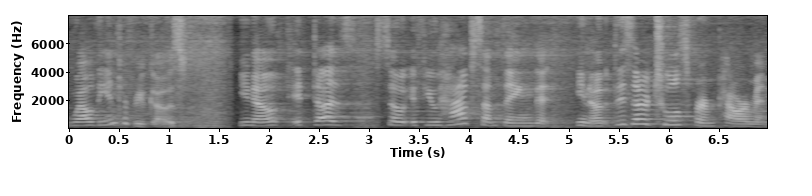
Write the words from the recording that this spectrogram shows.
well the interview goes. You know, it does. So if you have something that, you know, these are tools for empowerment.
